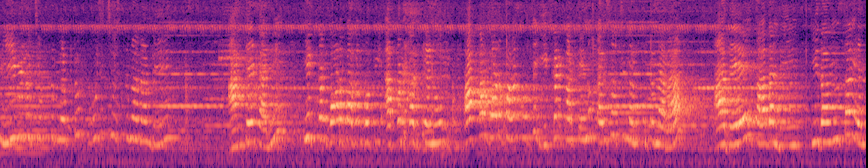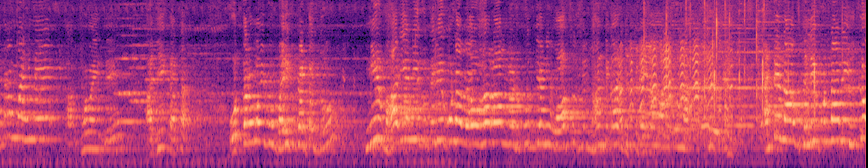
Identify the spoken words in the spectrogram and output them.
టీవీలో చెప్తున్నట్టు పూజ చేస్తున్నానండి. అంతేకాని ఇక్కడ గోడ పగలకొట్టి అక్కడ కట్టాను అక్కడ గోడ పగలకొట్టి ఇక్కడ కట్టాను కలిసి వచ్చింది అనుకుంటున్నారా? అదేం కాదండి ఇదంతా యంత్రం మహిమే అర్థమైంది. అది కథ. ఉత్తరం వైపు బైక్ పెట్టద్దు. మీ భార్య నీకు తెలియకుండా వ్యవహారాలు నడుపుద్ది అని వాస్తు సిద్ధాంతి గారికి తెలియాలనుకున్నా. అంటే నాకు తెలియకుండానే ఇంట్లో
